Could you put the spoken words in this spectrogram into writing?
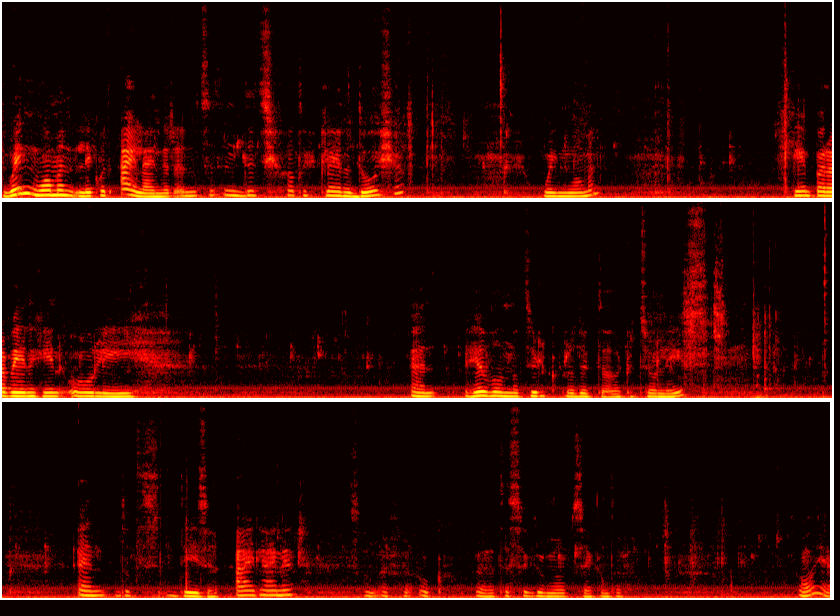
Wing Woman Liquid Eyeliner. En dat zit in dit schattige kleine doosje. Wing Woman. Geen parabenen, geen olie. En heel veel natuurlijke producten als ik het zo lees. En dat is deze eyeliner. Ik zal hem even ook testen. Ik doe hem op de zijkant even. Oh ja,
